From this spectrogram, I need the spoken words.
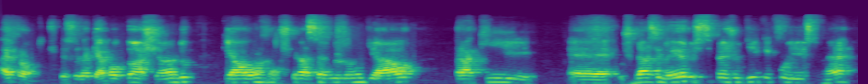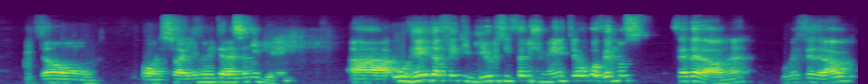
aí pronto, as pessoas daqui a pouco estão achando que há alguma conspiração a nível mundial para que é, os brasileiros se prejudiquem com isso, né? Então, bom, isso aí não interessa a ninguém. Ah, o rei da fake news, infelizmente, é o governo federal, né? O governo federal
